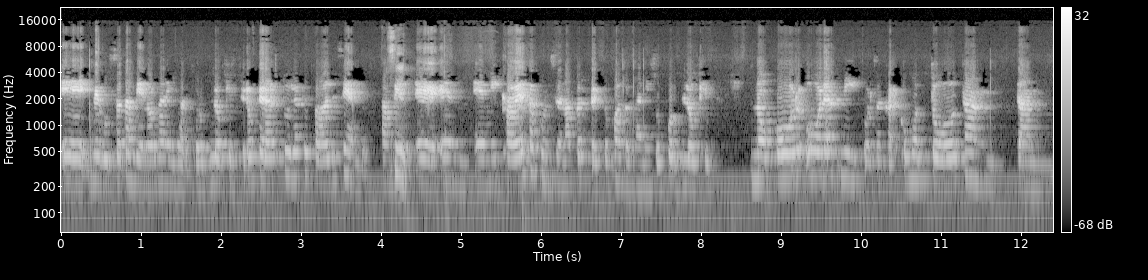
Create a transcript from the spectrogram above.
eh, me gusta también organizar por bloques. Creo que eras tú la que estabas diciendo. También eh, en, en, mi cabeza funciona perfecto cuando organizo por bloques, no por horas ni por sacar como todo tan, tan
